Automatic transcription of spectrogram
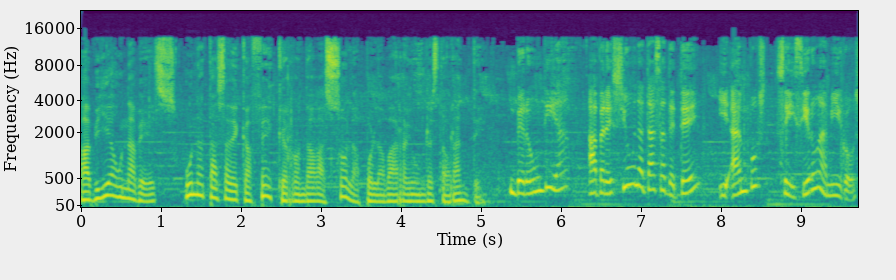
plática.。。。。。。。。。。。。。。。。。。。。。。。。。。。。。。。。。。。。。。。。。。。。。。。。。。。。。。。。。。。。。。。。。。。。。。。。。。。。。。。。。。。。。。。。。。。。。。。。。。。。。。。。。。。。。。。。。。。。。。。。。Había una vez una taza de café que rondaba sola por la barra de un restaurante. Pero un día apareció una taza de té y ambos se hicieron amigos.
